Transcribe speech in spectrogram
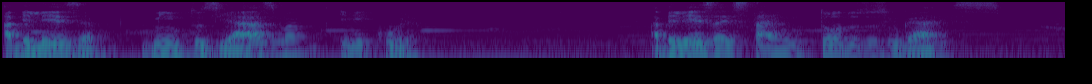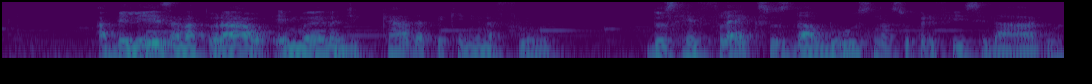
A beleza me entusiasma e me cura. A beleza está em todos os lugares. A beleza natural emana de cada pequenina flor, dos reflexos da luz na superfície da água,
